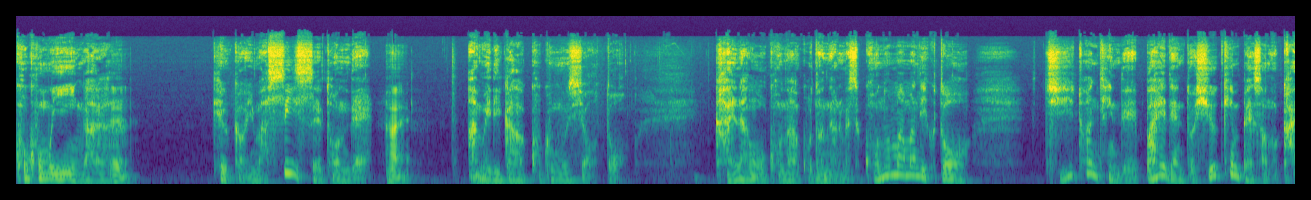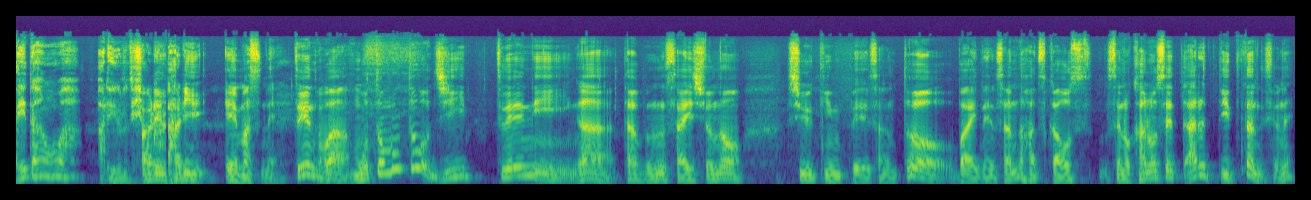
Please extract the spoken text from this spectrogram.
国務委員が急遽今スイスへ飛んで、アメリカ国務省と会談を行うことになりますこのままでいくと G20 でバイデンと習近平さんの会談はあり得るでしょうか？ありえますね。というのはもともと G20 が多分最初の習近平さんとバイデンさんの初顔せの可能性ってあるって言ってたんですよね。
